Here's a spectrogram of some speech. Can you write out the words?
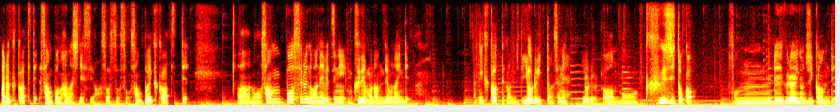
歩くかっつって、散歩の話ですよ。そうそうそう、散歩行くかっつって。あの、散歩するのはね、別に苦でも何でもないんで、行くかって感じで、夜行ったんですよね。夜。あの、9時とか、そんれぐらいの時間で、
